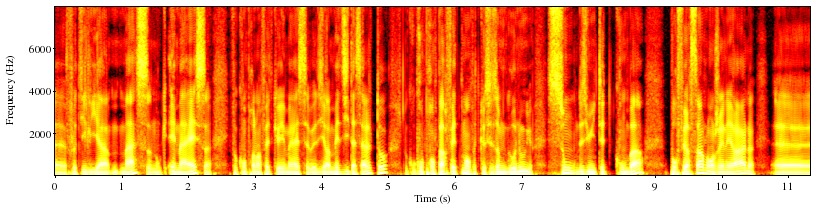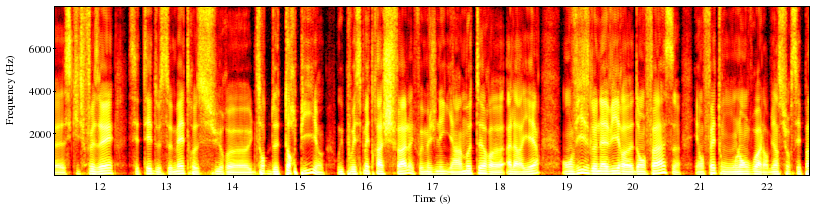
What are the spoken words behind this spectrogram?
euh, Flotilla MAS, donc MAS. Il faut comprendre en fait que MAS ça veut dire Mezzi d'assalto. Donc on comprend parfaitement en fait que ces hommes grenouilles sont des unités de combat pour faire simple, en général, euh, ce qu'ils faisaient, c'était de se mettre sur euh, une sorte de torpille où ils pouvaient se mettre à cheval. Il faut imaginer qu'il y a un moteur euh, à l'arrière. On vise le navire d'en face et en fait, on l'envoie. Alors, bien sûr, c'est pas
